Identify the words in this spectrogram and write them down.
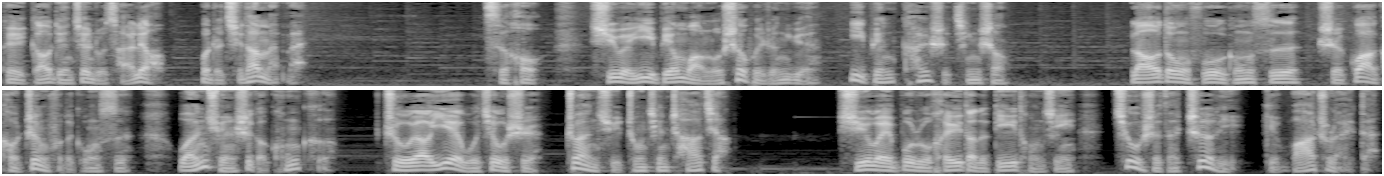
可以搞点建筑材料或者其他买卖。”此后，徐伟一边网络社会人员，一边开始经商。劳动服务公司是挂靠政府的公司，完全是个空壳，主要业务就是赚取中间差价。徐伟步入黑道的第一桶金就是在这里给挖出来的。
